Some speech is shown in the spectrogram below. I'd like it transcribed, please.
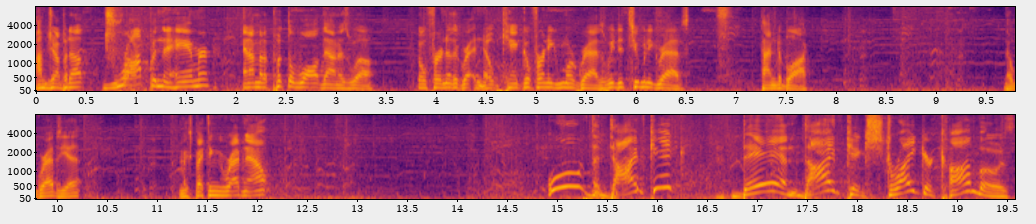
I'm jumping up, dropping the hammer, and I'm going to put the wall down as well. Go for another grab. Nope, can't go for any more grabs. We did too many grabs. Time to block. No grabs yet. I'm expecting a grab now. Ooh, the dive kick? Damn, dive kick, striker combos.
